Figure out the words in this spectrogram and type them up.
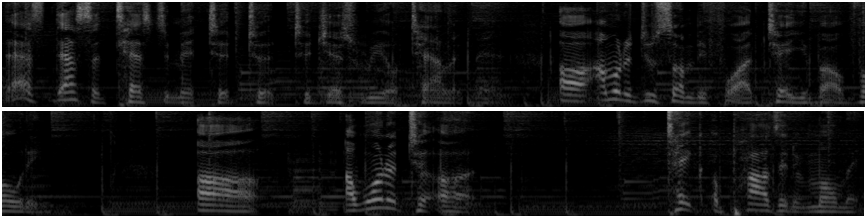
that's that's a testament to to, to just real talent, man. Uh, I want to do something before I tell you about voting. Uh, I wanted to uh, take a positive moment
